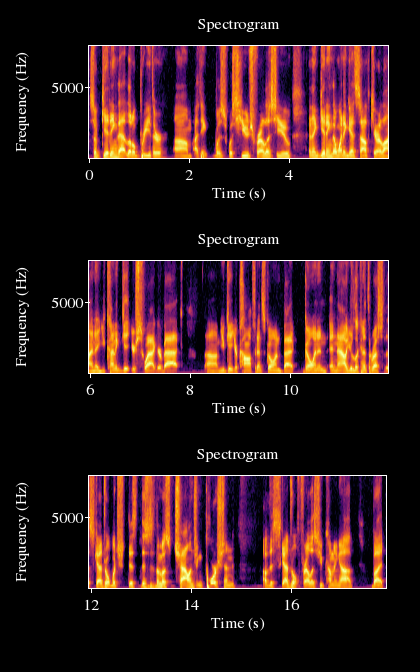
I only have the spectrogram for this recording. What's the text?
So getting that little breather, um, I think was was huge for LSU, and then getting the win against South Carolina, you kind of get your swagger back. Um, you get your confidence going back going, and, and now you're looking at the rest of the schedule, which this this is the most challenging portion of the schedule for LSU coming up. But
